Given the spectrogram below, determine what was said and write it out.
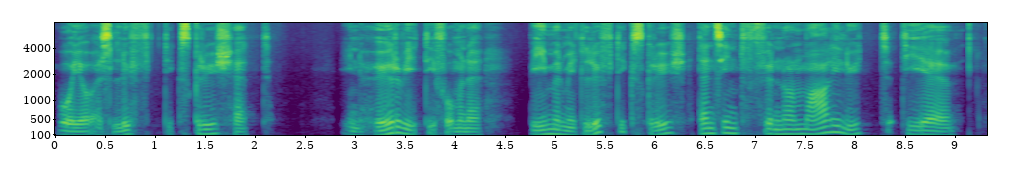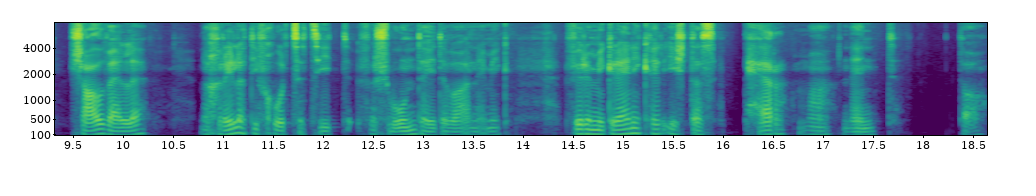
wo ja ein Lüftungsgeräusch hat, in Hörweite von einem Beamer mit Lüftungsgeräusch, dann sind für normale Leute die äh, Schallwellen nach relativ kurzer Zeit verschwunden in der Wahrnehmung. Für einen Migräniker ist das permanent da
